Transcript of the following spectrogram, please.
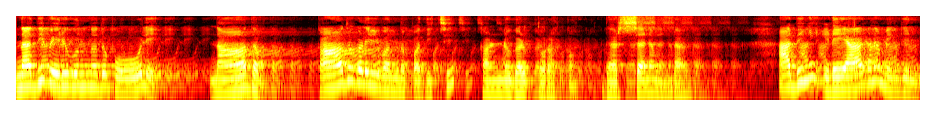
നദി പെരുകുന്നത് പോലെ നാദം കാതുകളിൽ വന്ന് പതിച്ച് കണ്ണുകൾ തുറക്കും. ദർശനമുണ്ടാകും. അതിന് ഇടയാകണമെങ്കിൽ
